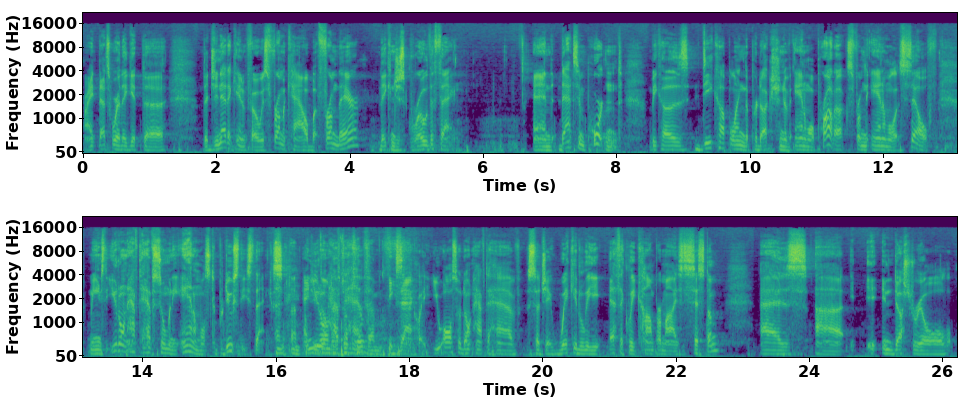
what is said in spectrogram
right? That's where they get the the genetic info is from a cow, but from there they can just grow the thing. And that's important because decoupling the production of animal products from the animal itself means that you don't have to have so many animals to produce these things. And, and, and you, you, don't, don't have, have, to, have kill them. Exactly. You also don't have to have such a wickedly ethically compromised system as uh, industrial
